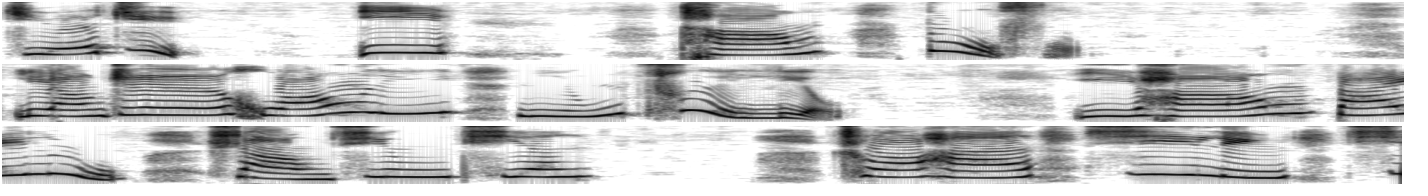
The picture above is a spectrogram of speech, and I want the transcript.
绝句一唐杜甫两只黄鹂鸣翠柳一行白鹭上青天窗含西岭千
